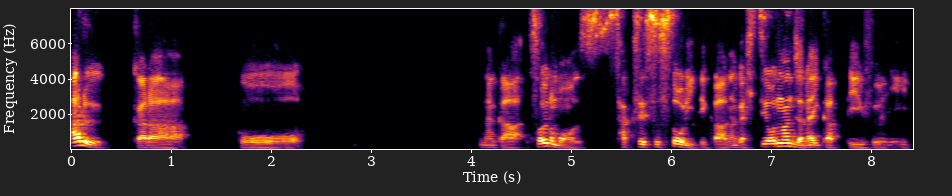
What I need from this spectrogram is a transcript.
あるから、こう、なんか、そういうのもサクセスストーリーっていうか、なんか必要なんじゃないかっていうふうに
